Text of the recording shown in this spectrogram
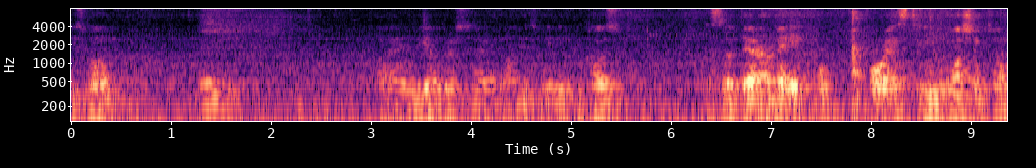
this one and and we understand what is meaning because so there are many forests in Washington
